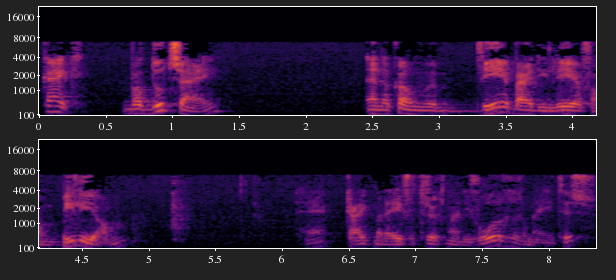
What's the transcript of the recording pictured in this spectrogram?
Kijk, wat doet zij? En dan komen we weer bij die leer van Biliam. Kijk maar even terug naar die vorige gemeentes.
